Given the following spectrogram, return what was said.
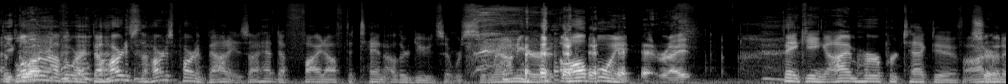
The You blowing her off at work. The hardest, the hardest part about it is I had to fight off the ten other dudes that were surrounding her at all point, right? Thinking I'm her protective. I'm Sure. gonna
